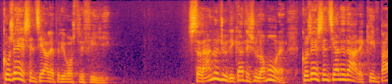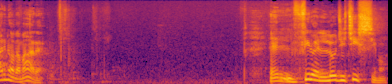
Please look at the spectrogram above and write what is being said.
Cos'è essenziale per i vostri figli? Saranno giudicati sull'amore. Cos'è essenziale dare? Che imparino ad amare. Il filo è logicissimo.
